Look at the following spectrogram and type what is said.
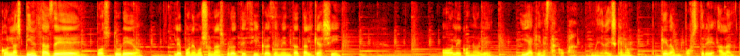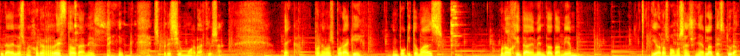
Con las pinzas de postureo le ponemos unas brotecitos de menta tal que así. Ole con ole. Y aquí en esta copa. No me digáis que no queda un postre a la altura de los mejores restaurantes. Expresión muy graciosa. Venga, ponemos por aquí un poquito más, una hojita de menta también. Y ahora os vamos a enseñar la textura,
